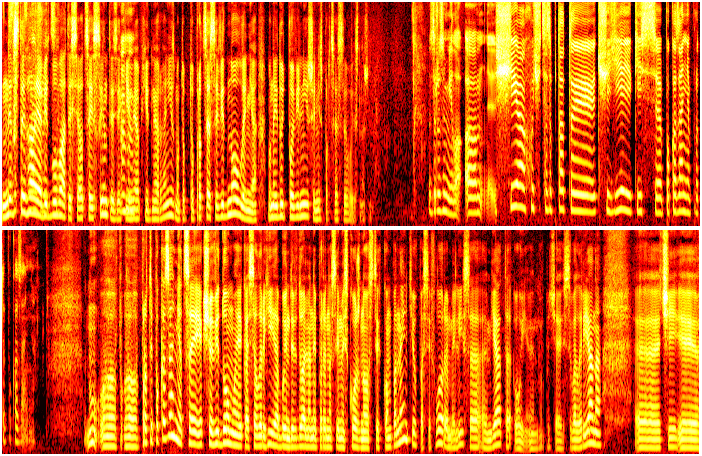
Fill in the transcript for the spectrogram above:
не встигає відбуватися оцей синтез, який Мгм. необхідний організму. Тобто процеси відновлення вони йдуть повільніше, ніж процеси виснаження. Зрозуміло. Е, Ще хочеться запитати, чи є якісь показання протипоказання? Ну, п- о, протипоказання це якщо відома якась алергія або індивідуальна непереносимість кожного з цих компонентів: пасіфлори, меліса, м'ята, ой, е, вибачаюсь, валеріана, е, чи е,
